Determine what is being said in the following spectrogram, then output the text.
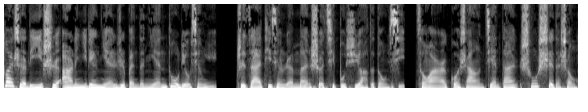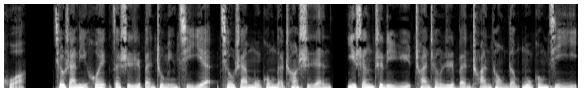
断舍离》是二零一零年日本的年度流行语，旨在提醒人们舍弃不需要的东西，从而过上简单舒适的生活。秋山立辉则是日本著名企业秋山木工的创始人，一生致力于传承日本传统的木工技艺。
